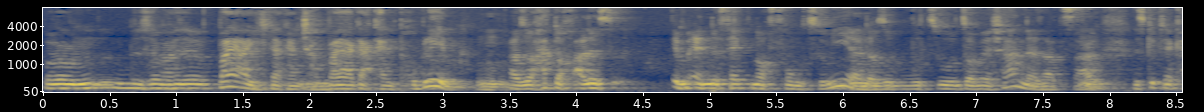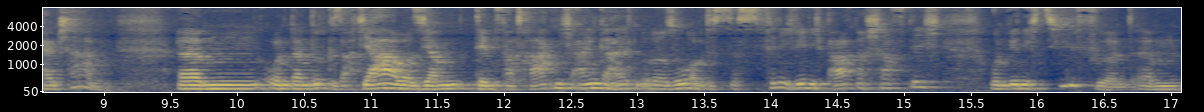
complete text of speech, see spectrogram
Und war ja eigentlich gar kein Schaden, war ja gar kein Problem. Mhm. Also hat doch alles im Endeffekt noch funktioniert. Mhm. Also wozu sollen wir Schadenersatz zahlen? Es gibt ja keinen Schaden. Ähm, und dann wird gesagt, ja, aber Sie haben den Vertrag nicht eingehalten oder so. Aber das, das finde ich wenig partnerschaftlich und wenig zielführend. Ähm,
